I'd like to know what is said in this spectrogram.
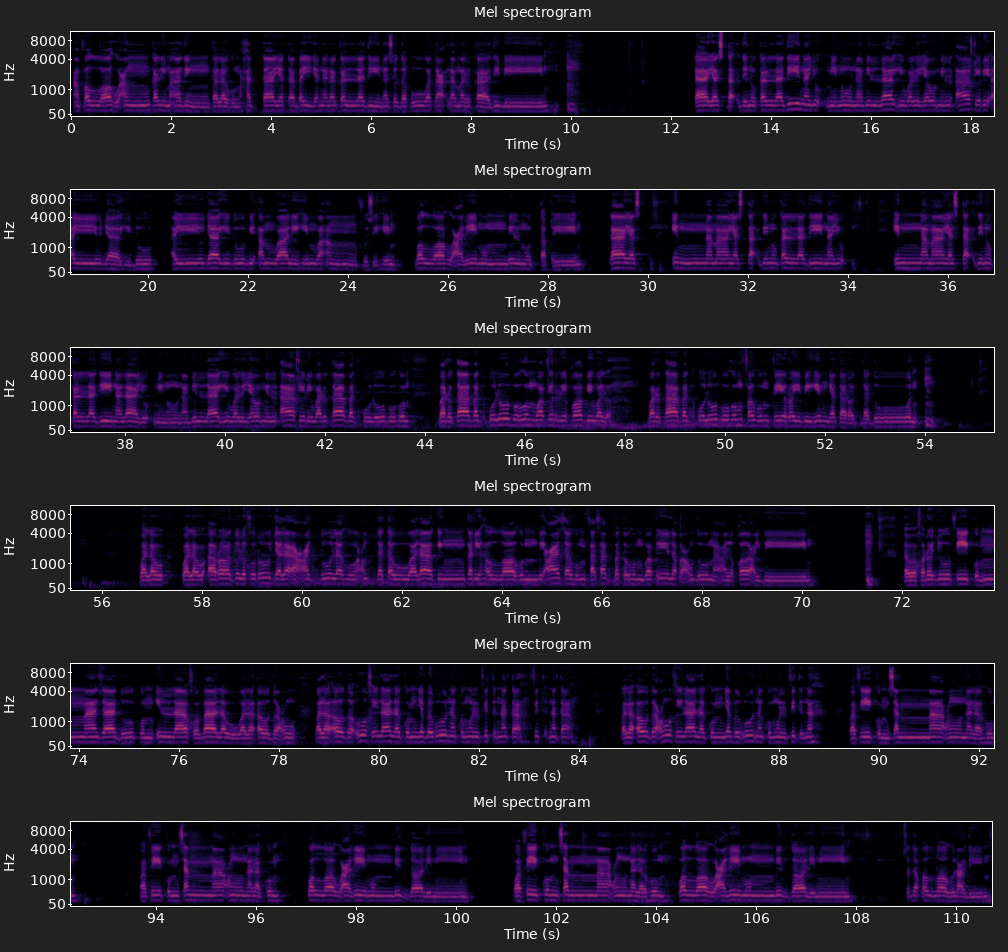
afallahu an kalima adinta talahum hatta yatabayyana lakal ladhina sadaqu wa ta'lamal kadhibin لا يستأذنك الذين يؤمنون بالله واليوم الآخر أن يجاهدوا أن يجاهدوا بأموالهم وأنفسهم. والله عليم بالمتقين. لا يست إنما يستأذنك الذين يؤمنون إنما يستأذنك الذين لا يؤمنون بالله واليوم الآخر وارتابت قلوبهم وارتابت قلوبهم وفي الرقاب وال وارتابت قلوبهم فهم في ريبهم يترددون. ولو ولو أرادوا الخروج لأعدوا له عدة ولكن كره الله بعاثهم فثبتهم وقيل اقعدوا مع القاعدين. لو خرجوا فيكم ما زادوكم إلا خبالا ولأوضعوا ولأوضعوا خلالكم يبغونكم الفتنة فتنة ولأوضعوا خلالكم يبغونكم الفتنة وفيكم سماعون لهم وفيكم سماعون لكم والله عليم بالظالمين وفيكم سماعون لهم والله عليم بالظالمين صدق الله العظيم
